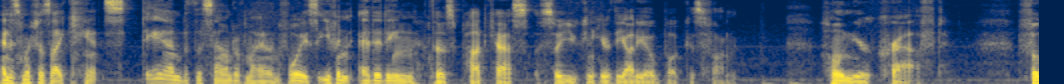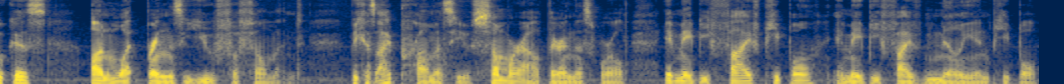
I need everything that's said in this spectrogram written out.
And as much as I can't stand the sound of my own voice, even editing those podcasts so you can hear the audiobook is fun. Hone your craft. Focus on what brings you fulfillment. Because I promise you, somewhere out there in this world, it may be five people, it may be five million people,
